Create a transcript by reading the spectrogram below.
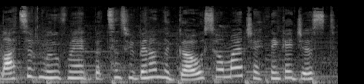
lots of movement, but since we've been on the go so much, I think I just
